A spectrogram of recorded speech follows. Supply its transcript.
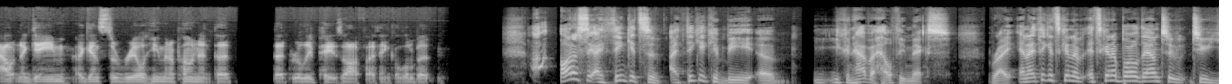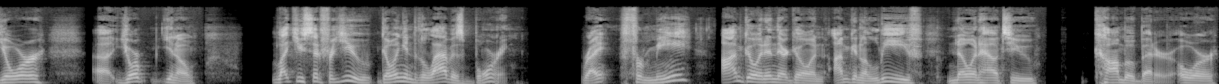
out in a game against a real human opponent that that really pays off. I think a little bit. Honestly, I think it's a. I think it can be a. You can have a healthy mix, right? And I think it's gonna it's gonna boil down to to your uh, your you know, like you said, for you going into the lab is boring, right? For me, I'm going in there going, I'm gonna leave knowing how to combo better, or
